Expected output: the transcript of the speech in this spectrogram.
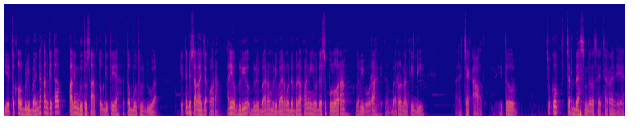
dia tuh kalau beli banyak kan kita paling butuh satu gitu ya, atau butuh dua. Kita bisa ngajak orang, ayo beli yuk, beli barang, beli barang. Udah berapa nih? Udah 10 orang, lebih murah gitu. Baru nanti di uh, check out. Itu cukup cerdas menurut saya caranya ya.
